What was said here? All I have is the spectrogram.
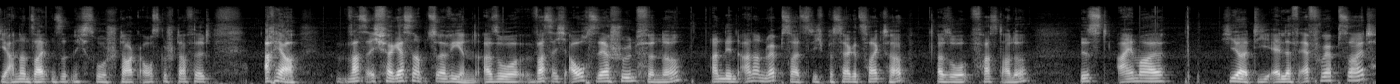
Die anderen Seiten sind nicht so stark ausgestaffelt. Ach ja, was ich vergessen habe zu erwähnen, also was ich auch sehr schön finde an den anderen Websites, die ich bisher gezeigt habe, also fast alle, ist einmal hier die LFF-Website.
